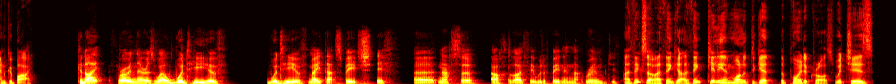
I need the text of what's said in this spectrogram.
and goodbye. Can I throw in there as well? Would he have would he have made that speech if uh, Nasser Al Khelaifi would have been in that room? Think? I think so. I think I think Kylian wanted to get the point across, which is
